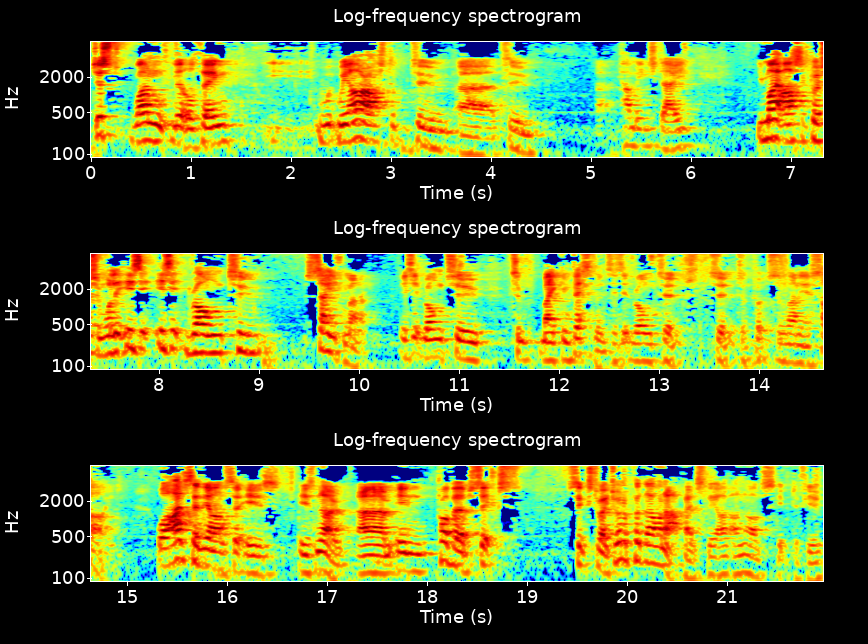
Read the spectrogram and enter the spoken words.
Just one little thing. We are asked to, to, uh, to uh, come each day. You might ask the question well, is it, is it wrong to save money? Is it wrong to, to make investments? Is it wrong to, to, to put some money aside? Well, I'd say the answer is, is no. Um, in Proverbs 6, 6 to 8, do you want to put that one up, actually? I, I know I've skipped a few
